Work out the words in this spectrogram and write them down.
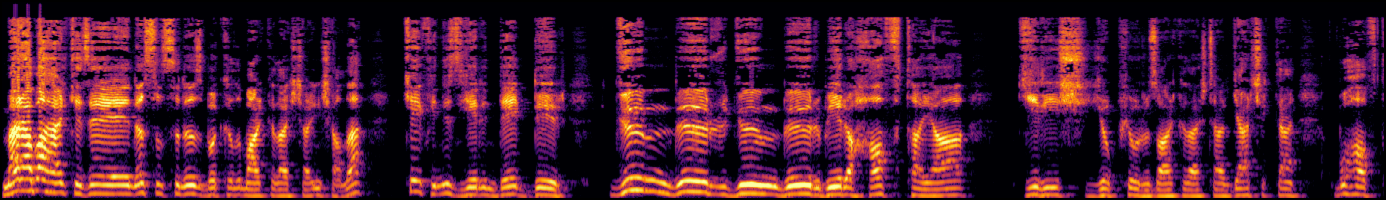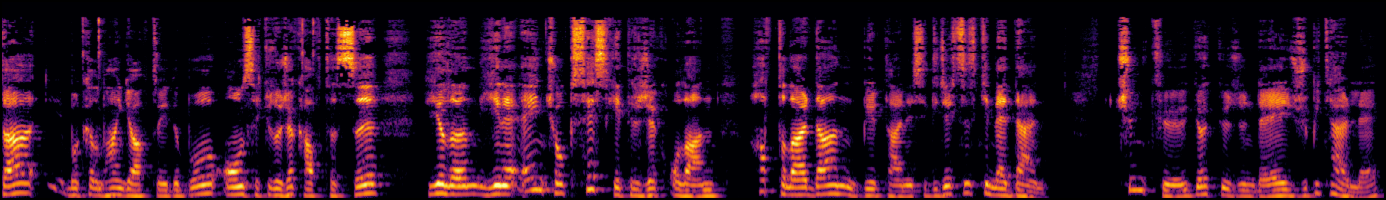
Merhaba herkese. Nasılsınız bakalım arkadaşlar inşallah. Keyfiniz yerindedir. Gümbür gümbür bir haftaya giriş yapıyoruz arkadaşlar. Gerçekten bu hafta bakalım hangi haftaydı bu? 18 Ocak haftası. Yılın yine en çok ses getirecek olan haftalardan bir tanesi. Diyeceksiniz ki neden? Çünkü gökyüzünde Jüpiter'le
